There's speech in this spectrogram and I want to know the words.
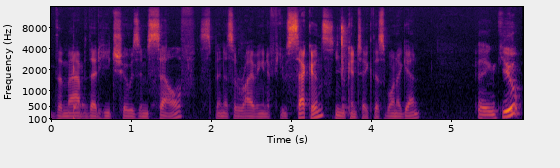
the map that he chose himself. Spin is arriving in a few seconds. You can take this one again. Thank you.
